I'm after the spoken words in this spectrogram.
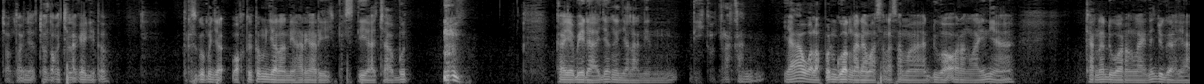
Contohnya contoh kecil kayak gitu. Terus gue waktu itu menjalani hari-hari pas dia cabut kayak beda aja ngejalanin di kontrakan. Ya walaupun gue nggak ada masalah sama dua orang lainnya karena dua orang lainnya juga ya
